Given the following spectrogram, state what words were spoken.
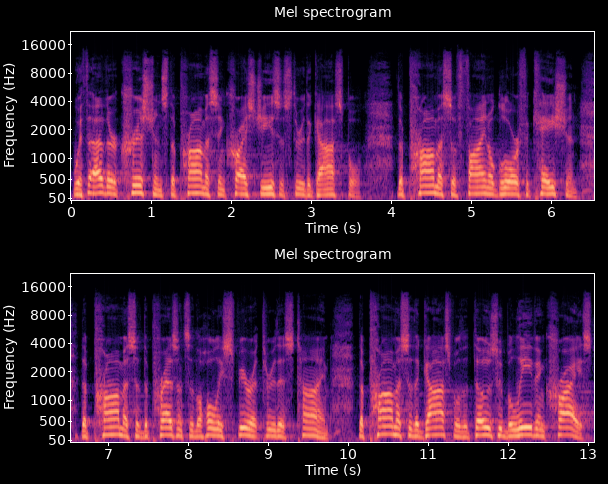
with other Christians the promise in Christ Jesus through the gospel, the promise of final glorification, the promise of the presence of the Holy Spirit through this time, the promise of the gospel that those who believe in Christ,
